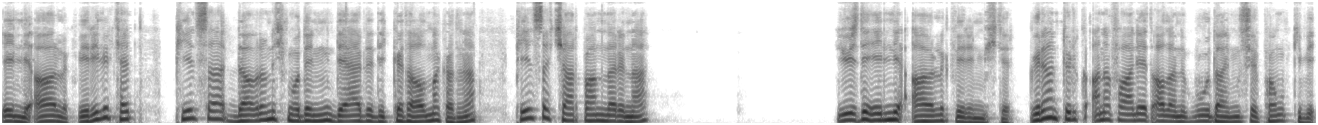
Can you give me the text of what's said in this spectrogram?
50 ağırlık verilirken piyasa davranış modelini değerde dikkate almak adına piyasa çarpanlarına %50 ağırlık verilmiştir. Grand Türk ana faaliyet alanı buğday, mısır, pamuk gibi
